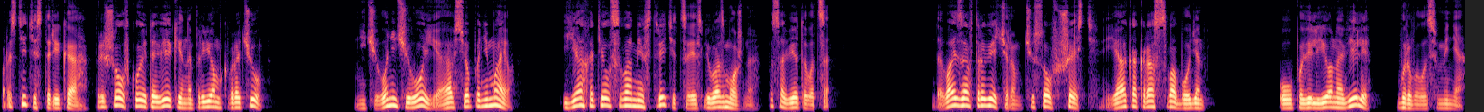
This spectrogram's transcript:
«Простите старика, пришел в кои-то веки на прием к врачу». «Ничего, ничего, я все понимаю. Я хотел с вами встретиться, если возможно, посоветоваться». «Давай завтра вечером, часов шесть, я как раз свободен». «У павильона Вели?» – вырвалось у меня.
